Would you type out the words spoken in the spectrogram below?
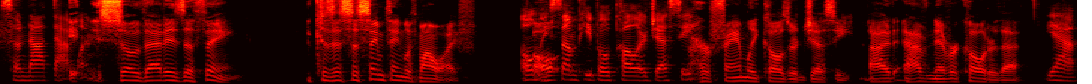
So not that one. So that is a thing because it's the same thing with my wife. Only all- some people call her Jessie. Her family calls her Jessie. I'd, I've never called her that. yeah.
